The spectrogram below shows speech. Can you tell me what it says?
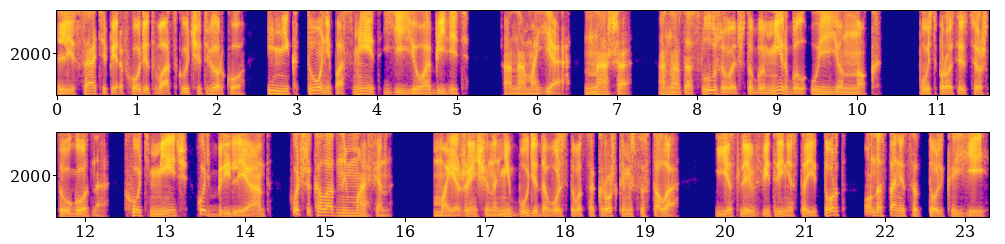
Лиса теперь входит в адскую четверку, и никто не посмеет ее обидеть. Она моя, наша. Она заслуживает, чтобы мир был у ее ног. Пусть просит все, что угодно. Хоть меч, хоть бриллиант, хоть шоколадный маффин. Моя женщина не будет довольствоваться крошками со стола. Если в витрине стоит торт, он достанется только ей.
